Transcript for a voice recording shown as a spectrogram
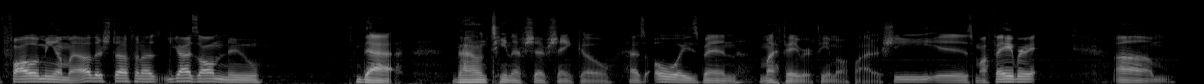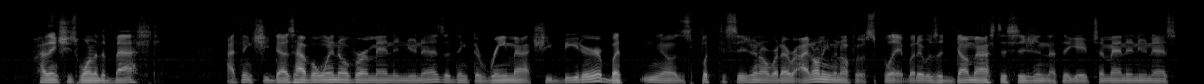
followed me on my other stuff, and I was, you guys all knew that Valentina Shevchenko has always been my favorite female fighter. She is my favorite. Um, I think she's one of the best. I think she does have a win over Amanda Nunes. I think the rematch she beat her, but you know, it was a split decision or whatever. I don't even know if it was split, but it was a dumbass decision that they gave to Amanda Nunes.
